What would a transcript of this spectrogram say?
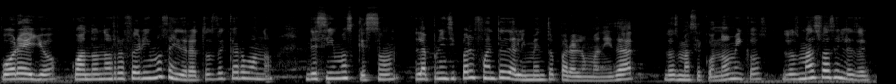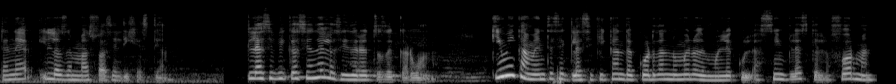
Por ello, cuando nos referimos a hidratos de carbono, decimos que son la principal fuente de alimento para la humanidad, los más económicos, los más fáciles de obtener y los de más fácil digestión. Clasificación de los hidratos de carbono. Químicamente se clasifican de acuerdo al número de moléculas simples que lo forman.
